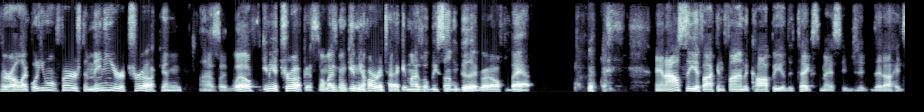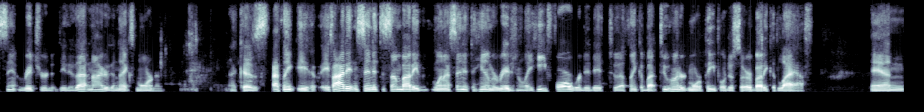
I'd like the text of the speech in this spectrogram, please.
they're all like, "What do you want first, a mini or a truck?" And I said, "Well, give me a truck. If somebody's going to give me a heart attack, it might as well be something good right off the bat." and I'll see if I can find a copy of the text message that, that I had sent Richard either that night or the next morning. Because I think if, if I didn't send it to somebody when I sent it to him originally, he forwarded it to I think about 200 more people just so everybody could laugh. And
